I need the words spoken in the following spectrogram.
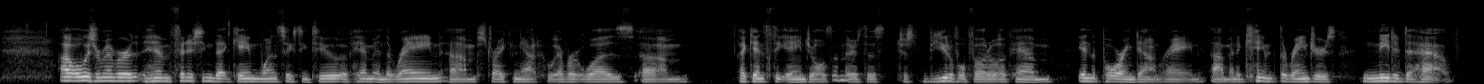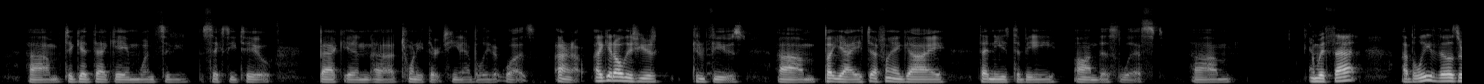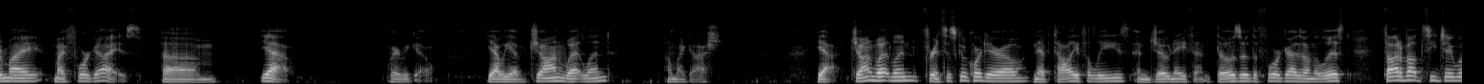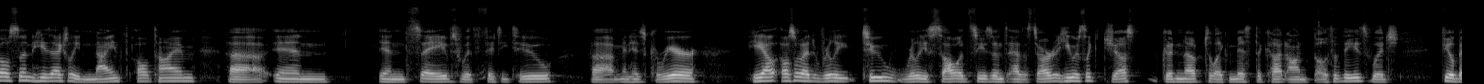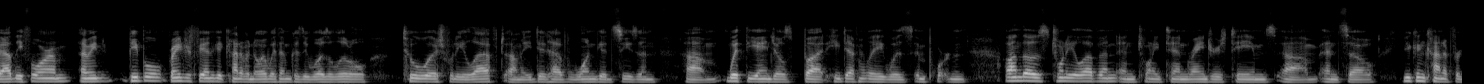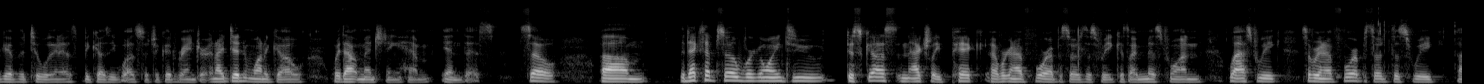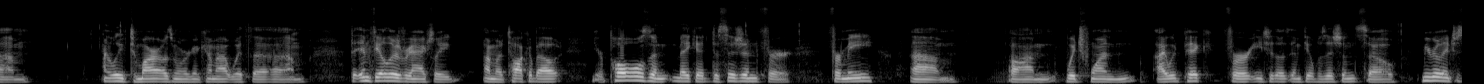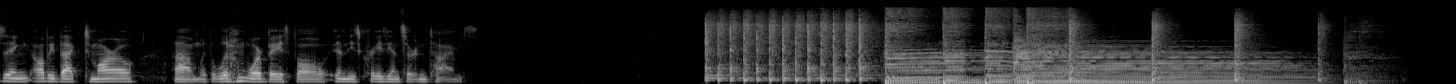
I always remember him finishing that game 162 of him in the rain, um, striking out whoever it was um, against the Angels. And there's this just beautiful photo of him in the pouring down rain um, in a game that the Rangers needed to have um, to get that game 162 back in uh, 2013, I believe it was. I don't know. I get all these years confused. Um, but yeah, he's definitely a guy that needs to be on this list. Um, and with that, I believe those are my my four guys. Um, yeah, where do we go? Yeah, we have John Wetteland. Oh my gosh. Yeah, John Wetteland, Francisco Cordero, Neftali Feliz, and Joe Nathan. Those are the four guys on the list. Thought about C.J. Wilson. He's actually ninth all time uh, in in saves with 52 um, in his career. He also had really two really solid seasons as a starter. He was like just good enough to like miss the cut on both of these, which feel badly for him. I mean, people, Rangers fans get kind of annoyed with him because he was a little toolish when he left. Um, he did have one good season um, with the Angels, but he definitely was important on those 2011 and 2010 Rangers teams. Um, and so you can kind of forgive the tooliness because he was such a good Ranger. And I didn't want to go without mentioning him in this. So um, the next episode, we're going to discuss and actually pick. Uh, we're going to have four episodes this week because I missed one last week. So we're going to have four episodes this week. I believe tomorrow is when we're going to come out with the um, the infielders. We're going to actually I'm going to talk about your polls and make a decision for for me um, on which one I would pick for each of those infield positions. So be really interesting. I'll be back tomorrow um, with a little more baseball in these crazy uncertain times.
